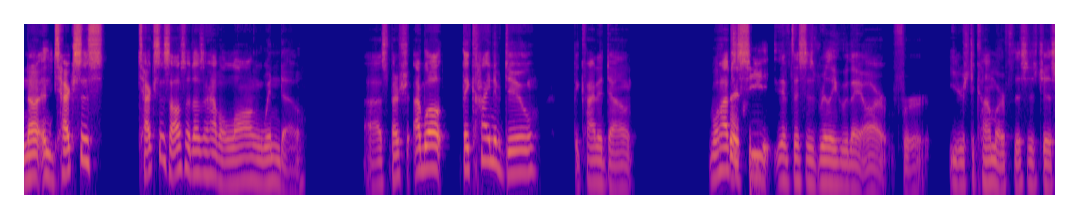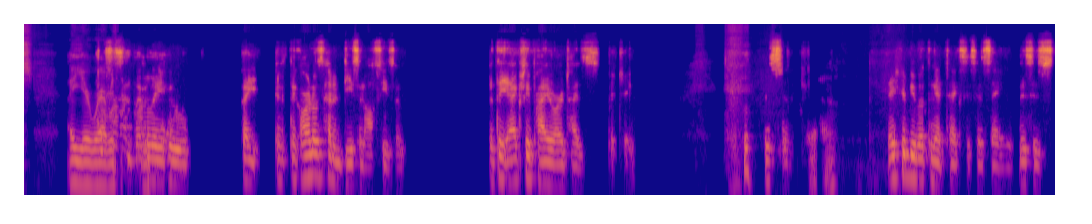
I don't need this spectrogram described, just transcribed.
no, and Texas Texas also doesn't have a long window. Uh, especially uh, well, they kind of do, they kind of don't. We'll have to see if this is really who they are for years to come, or if this is just a year where this is literally who, like, if the Cardinals had a decent offseason, if they actually prioritize pitching, yeah. they should be looking at Texas and saying, "This is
